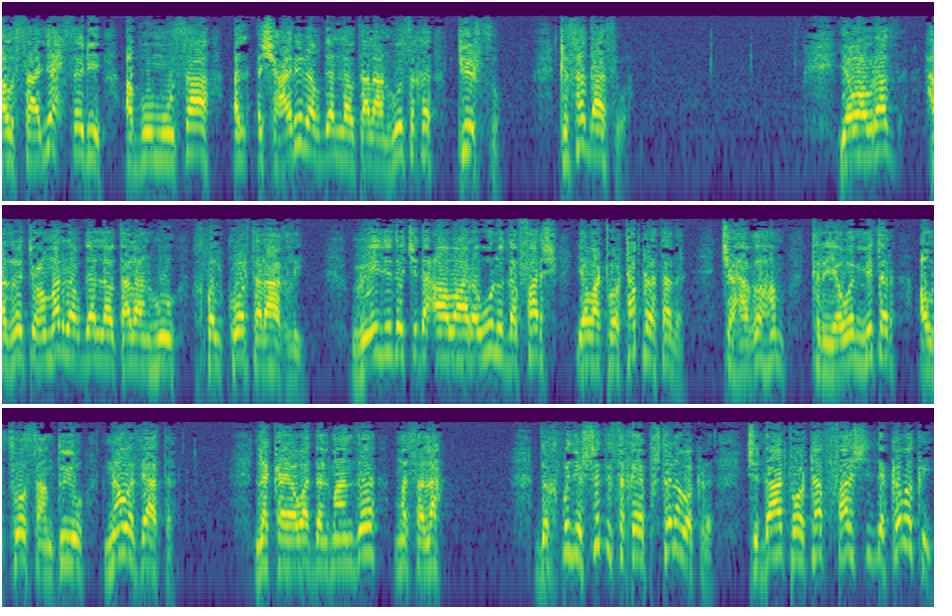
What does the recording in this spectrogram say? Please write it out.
او صالح سړي ابو موسی الاشعري رضی الله تعالی عنه څخه پېښ شو. قصه داسې وه. یو ورځ حضرت عمر رضی الله تعالی عنه خپل کور ته راغلی ویلی ده چې د آوارولو د فرش یو ټوټه پرته ده چې هغه هم تر یو متر او څو سانتیو نه و زیاته لکه یو د لمانځه مسله د خپل شدي څخه پښتنه وکړه چې دا ټوټه فرش د کومه کوي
